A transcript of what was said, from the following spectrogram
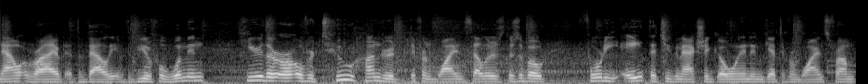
Now arrived at the Valley of the Beautiful Women. Here there are over 200 different wine cellars. There's about 48 that you can actually go in and get different wines from.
